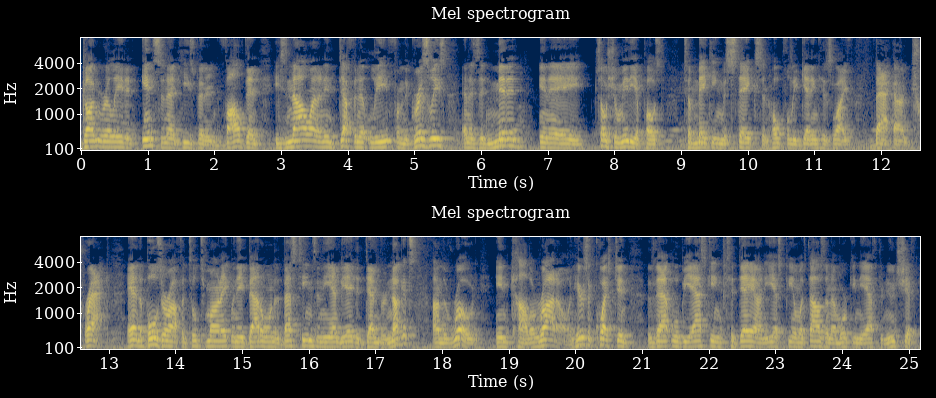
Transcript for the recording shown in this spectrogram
gun-related incident he's been involved in. He's now on an indefinite leave from the Grizzlies and has admitted in a social media post to making mistakes and hopefully getting his life back on track. And the Bulls are off until tomorrow night when they battle one of the best teams in the NBA, the Denver Nuggets, on the road in Colorado. And here's a question that we'll be asking today on ESPN 1000. I'm working the afternoon shift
